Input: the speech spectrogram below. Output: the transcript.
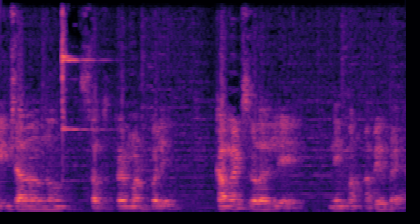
ಈ ಚಾನಲ್ ಸಬ್ಸ್ಕ್ರೈಬ್ ಮಾಡ್ಕೊಳ್ಳಿ. ಕಮೆಂಟ್ಸ್ಗಳಲ್ಲಿ ನಿಮ್ಮ ಅಭಿಪ್ರಾಯ.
